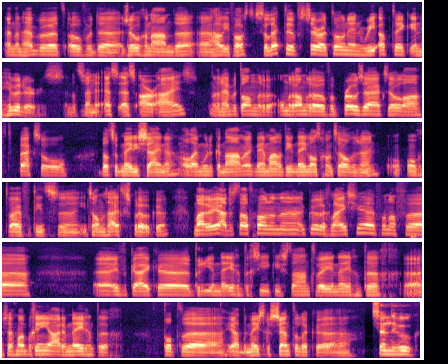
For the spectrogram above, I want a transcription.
En dan hebben we het over de zogenaamde, eh, hou je vast, Selective Serotonin Reuptake Inhibitors. En dat zijn de SSRI's. En dan hebben we het andere, onder andere over Prozac, Zoloft, Paxil, dat soort medicijnen. Allerlei moeilijke namen. Ik neem aan dat die in het Nederlands gewoon hetzelfde zijn. O- Ongetwijfeld iets, eh, iets anders uitgesproken. Maar eh, ja, er staat gewoon een, eh, een keurig lijstje vanaf, eh, eh, even kijken, 93 zie ik hier staan, 92. eh, zeg maar begin jaren 90 tot eh, ja, de meest recentelijke eh, Sandy Hook.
